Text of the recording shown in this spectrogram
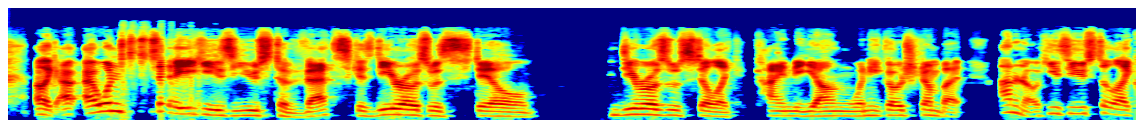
like I, I wouldn't say he's used to vets because D Rose was still D Rose was still like kind of young when he coached him, but I don't know. He's used to like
